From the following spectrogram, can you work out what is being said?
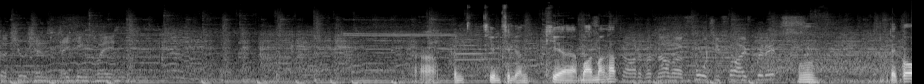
Further forward, the score here still nil-nil. อ่าเป็นทีมสีเหลืองเคลียร์บอลบ้างครับ Start of another 45 minutes. อืมเดโก้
